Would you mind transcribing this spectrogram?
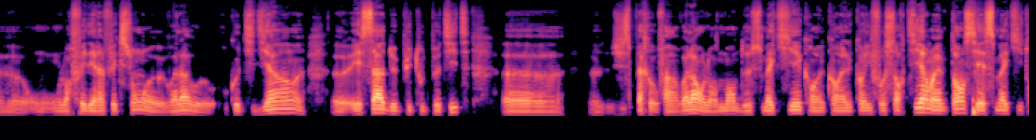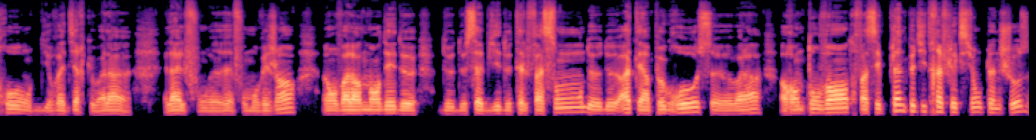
euh, on, leur fait des réflexions euh, voilà au, quotidien euh, et ça depuis toute petite j'espère enfin voilà on leur demande de se maquiller quand quand, quand il faut sortir en même temps si elles se maquillent trop on, va dire que voilà là elles font elles font mauvais genre on va leur demander de de, de s'habiller de telle façon de, de ah t'es un peu grosse voilà rentre ton ventre enfin c'est plein de petites réflexions plein de choses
